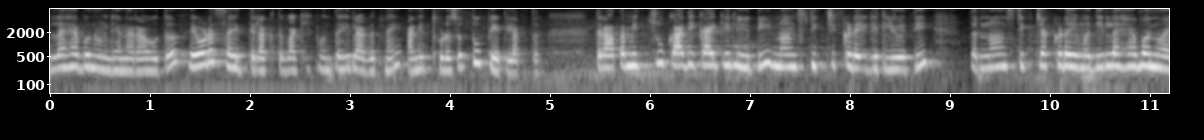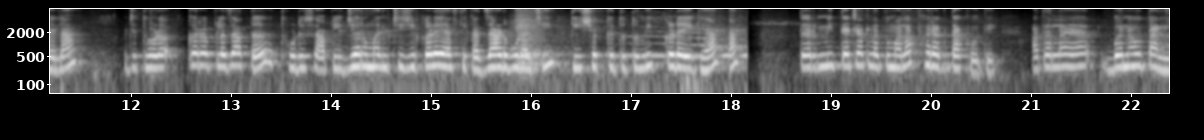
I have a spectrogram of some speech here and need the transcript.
लह्या बनवून घेणार आहोत. एवढंच साहित्य लागतं बाकी कोणतंही लागत नाही आणि थोडंसं तूप एक लागतं. तर आता मी चूक आधी काय केली होती? नॉनस्टिकची कढई घेतली होती. तर नॉनस्टिकच्या कढईमध्ये लह्या बनवायला म्हणजे थोडं करपलं जातं. थोडीशी आपली जर्मलची जी कढई असते का जाडबुडाची ती शक्यतो तुम्ही कढई घ्या. तर मी त्याच्यातला तुम्हाला फरक दाखवते. आता लया बनवताना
